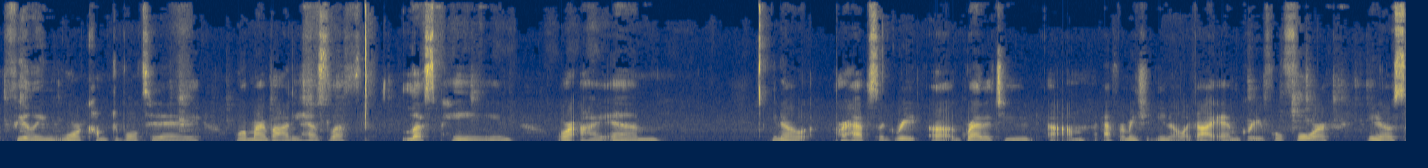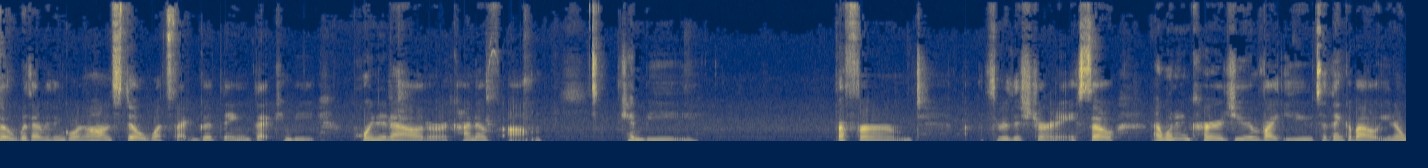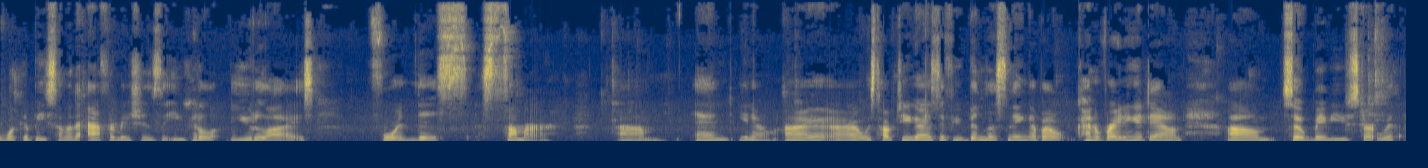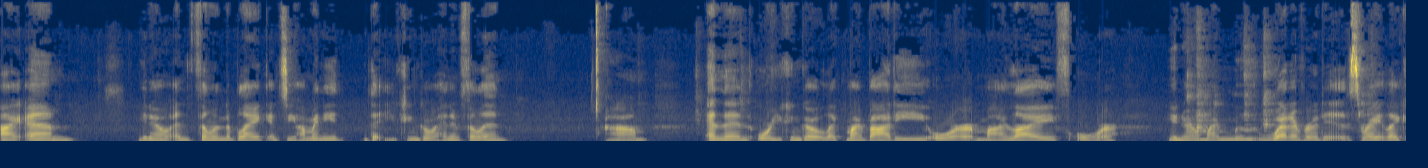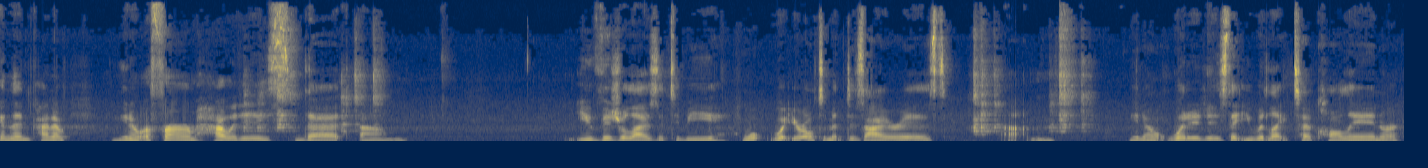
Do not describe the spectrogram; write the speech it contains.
feeling more comfortable today, or my body has less less pain, or I am, you know, perhaps a great uh, gratitude um, affirmation. You know, like I am grateful for. You know, so with everything going on, still, what's that good thing that can be pointed out or kind of um, can be affirmed through this journey? So I want to encourage you, invite you to think about, you know, what could be some of the affirmations that you could utilize for this summer. Um, and, you know, I, I always talk to you guys if you've been listening about kind of writing it down. Um, so maybe you start with I am, you know, and fill in the blank and see how many that you can go ahead and fill in. Um, and then, or you can go like my body or my life or you know, my mood, whatever it is, right? Like, and then kind of, you know, affirm how it is that um, you visualize it to be what, what your ultimate desire is, um, you know, what it is that you would like to call in or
